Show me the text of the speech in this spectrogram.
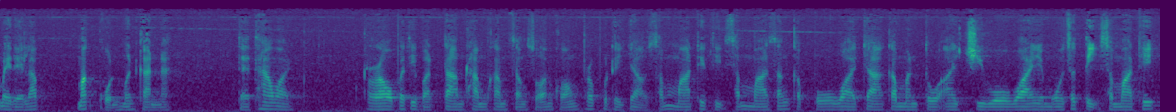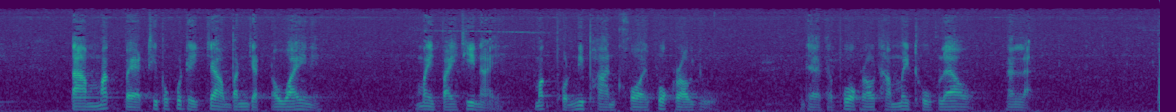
ไม่ได้รับมรรคผลเหมือนกันนะแต่ถ้าว่า เราปฏิบัติตามธรรมคาสั่งสอนของพระพุทธเจ้าสัมมาทิฏฐิสัมมาสังกปรวาจากรรมันโตอาชีโววายโมสติสมาธิ ตามมรรคแปดที่พระพุทธเจ้าบัญญัติเอาไว้เนี่ยไม่ไปที่ไหนมรรคผลนิพพานคอยพวกเราอยู่ แต่ถ้าพวกเราทำไม่ถูกแล้วนั่นแหละ ไป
